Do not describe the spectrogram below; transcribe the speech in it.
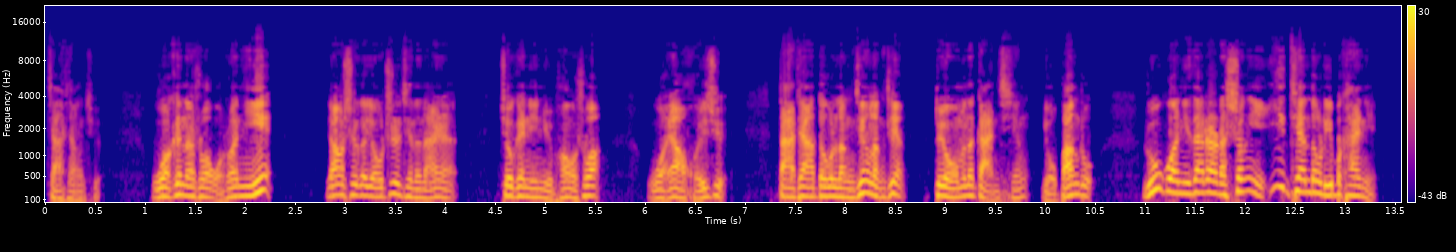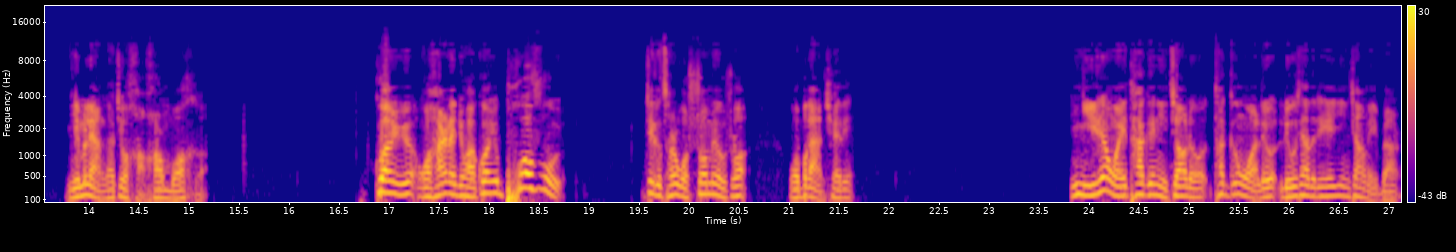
家乡去，我跟他说，我说你要是个有志气的男人，就跟你女朋友说，我要回去，大家都冷静冷静，对我们的感情有帮助。如果你在这儿的生意一天都离不开你，你们两个就好好磨合。关于我还是那句话，关于泼妇这个词儿，我说没有说，我不敢确定。你认为他跟你交流，他跟我留留下的这些印象里边，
